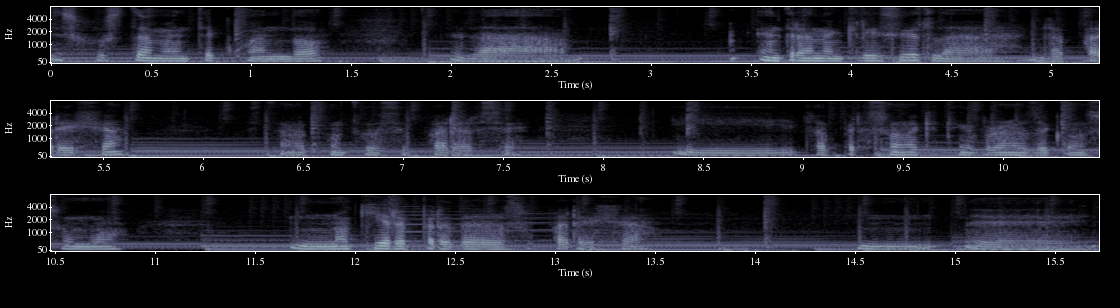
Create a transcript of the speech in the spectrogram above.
es justamente cuando la, entran en crisis la, la pareja, están a punto de separarse y la persona que tiene problemas de consumo no quiere perder a su pareja, mm, eh,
